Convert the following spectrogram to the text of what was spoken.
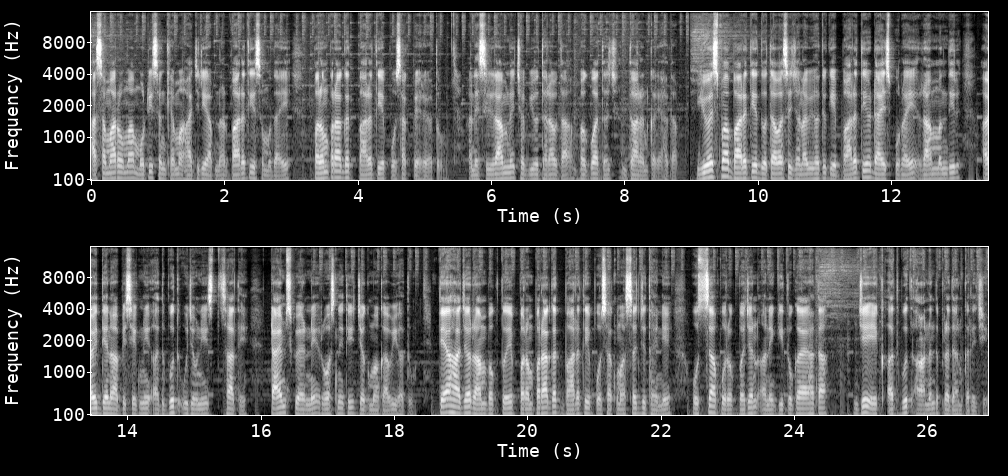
આ સમારોહમાં મોટી સંખ્યામાં હાજરી આપનાર ભારતીય સમુદાયે પરંપરાગત ભારતીય પોશાક પહેર્યો હતો અને શ્રીરામની છબીઓ ધરાવતા ભગવા ધ્વજ ધારણ કર્યા હતા. યુએસમાં ભારતીય દૂતાવાસે જણાવ્યું હતું કે ભારતીય ડાયસ્પોરાએ રામ મંદિર, અયોધ્યાના અભિષેકની અદ્ભુત ઉજવણી સાથે ટાઈમ સ્ક્વેરને રોશનીથી જગમગાવ્યું હતું. ત્યાં હાજર રામભક્તોએ પરંપરાગત ભારતીય પોશાકમાં સજ્જ થઈને ઉત્સાહપૂર્વક ભજન અને ગીતો ગાયા હતા, જે એક અદ્ભુત આનંદ પ્રદાન કરે છે.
